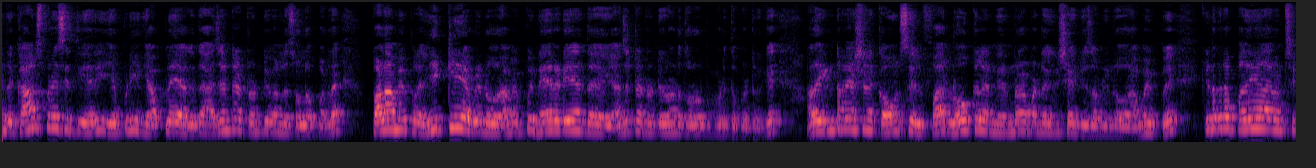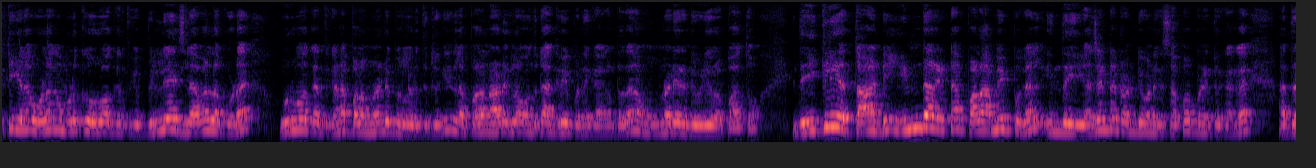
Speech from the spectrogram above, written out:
இந்த கான்ஸ்பிரசி தியரி எப்படி இங்கே அப்ளை ஆகுது? அஜெண்டா டுவெண்ட்டி ஒன்ல சொல்லப்படுற பல அமைப்புகள் இக்லி அப்படின்ற ஒரு அமைப்பு நேரடியாக இந்த அஜெண்டா டுவெண்ட்டி ஒனோட தொடர்பு படுத்தப்பட்டிருக்கு அது international council for local and environmental initiatives அப்படின்ற ஒரு அமைப்பு கிட்டத்தட்ட பதினேழாயிரம் சிட்டிகளை உலகம் முழுக்க உருவாக்குறதுக்கு வில்லேஜ் லெவலில் கூட உருவாக்குறதுக்கான பல முன்னெடுப்புகள் எடுத்துட்டு இருக்கு. இதுல பல நாடுகளும் வந்துட்டு அக்ரி பண்ணியிருக்காங்கன்றதை நம்ம முன்னாடி ரெண்டு வீடியோவில் பார்த்தோம். இந்த இக்லியை தாண்டி இன்டெரக்டா பல அமைப்புகள் இந்த அஜெண்டா டுவெண்ட்டி ஒனுக்கு சப்போர்ட் பண்ணிட்டு இருக்காங்க. அது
